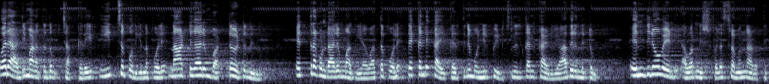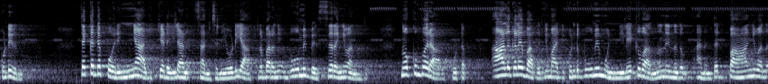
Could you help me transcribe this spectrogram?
ഒരടി മണത്തതും ചക്കരയിൽ ഈച്ച പൊതിയുന്ന പോലെ നാട്ടുകാരും വട്ടമിട്ട് നിന്നു. എത്ര കൊണ്ടാലും മതിയാവാത്ത പോലെ തെക്കന്റെ കൈക്കരുത്തിന് മുന്നിൽ പിടിച്ചു നിൽക്കാൻ കഴിയാതിരുന്നിട്ടും എന്തിനോ വേണ്ടി അവർ നിഷ്ഫല ശ്രമം നടത്തിക്കൊണ്ടിരുന്നു. തെക്കന്റെ പൊരിഞ്ഞ അടിക്കിടയിലാണ് സഞ്ജനയോട് യാത്ര പറഞ്ഞ് ഭൂമി ബസ് ഇറങ്ങി വന്നത്. നോക്കുമ്പോൾ ഒരാൾക്കൂട്ടം. ആളുകളെ വകഞ്ഞു മാറ്റിക്കൊണ്ട് ഭൂമി മുന്നിലേക്ക് വന്നു നിന്നതും അനന്തൻ പാഞ്ഞു വന്ന്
